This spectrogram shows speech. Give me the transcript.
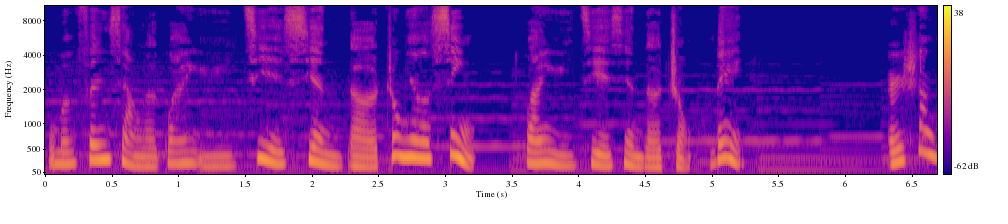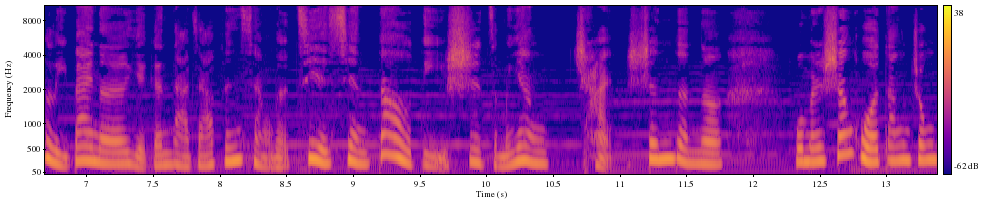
我们分享了关于界限的重要性，关于界限的种类。而上个礼拜呢，也跟大家分享了界限到底是怎么样产生的呢？我们生活当中，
